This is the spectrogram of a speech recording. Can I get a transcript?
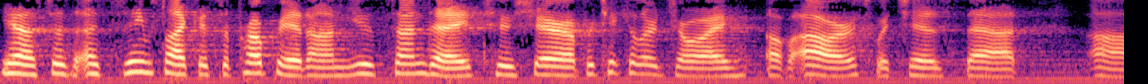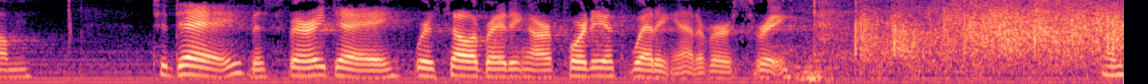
Yes, it, it, seems like it's appropriate on Youth Sunday to share a particular joy of ours, which is that um, today, this very day, we're celebrating our 40th wedding anniversary. Um,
